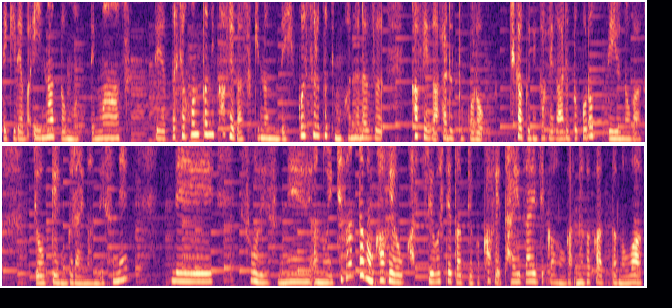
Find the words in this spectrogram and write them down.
できればいいなと思ってます。で私本当にカフェが好きなので引っ越しする時も必ずカフェがあるところ近くにカフェがあるところっていうのが条件ぐらいなんですね。でそうですね。あの一番多分カフェを活用してたっていうかカフェ滞在時間が長かったのは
